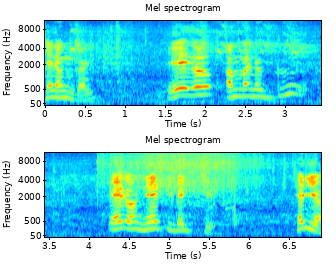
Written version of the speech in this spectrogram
ஜனங்கள் ஏதோ அம்மனுக்கு ஏதோ நேர்த்தி வச்சு. சரியா?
